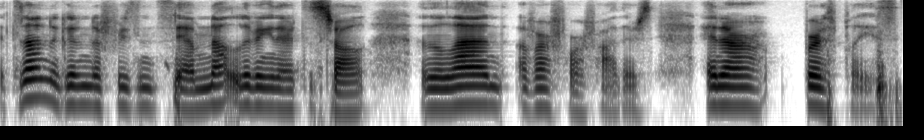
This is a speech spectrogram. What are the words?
It's not a good enough reason to say I'm not living in Eretz Yisrael, in the land of our forefathers, in our birthplace,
